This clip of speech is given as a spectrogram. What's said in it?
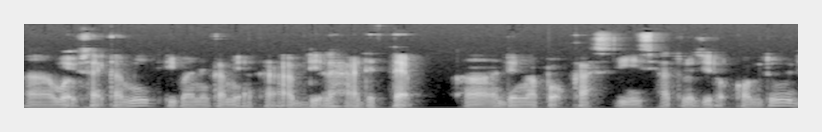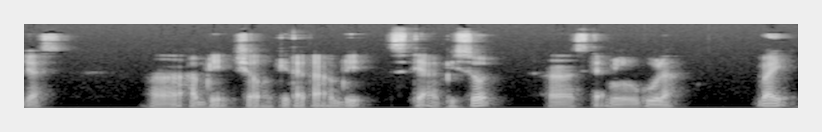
uh, website kami di mana kami akan update lah. Ada tab uh, dengan podcast di sihatology.com tu just uh, update. insyaAllah kita akan update setiap episod uh, setiap minggu lah. Baik.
